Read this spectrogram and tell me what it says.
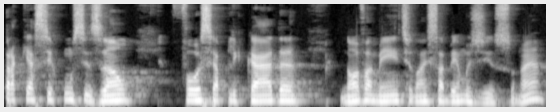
para que a circuncisão fosse aplicada novamente, nós sabemos disso, né?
